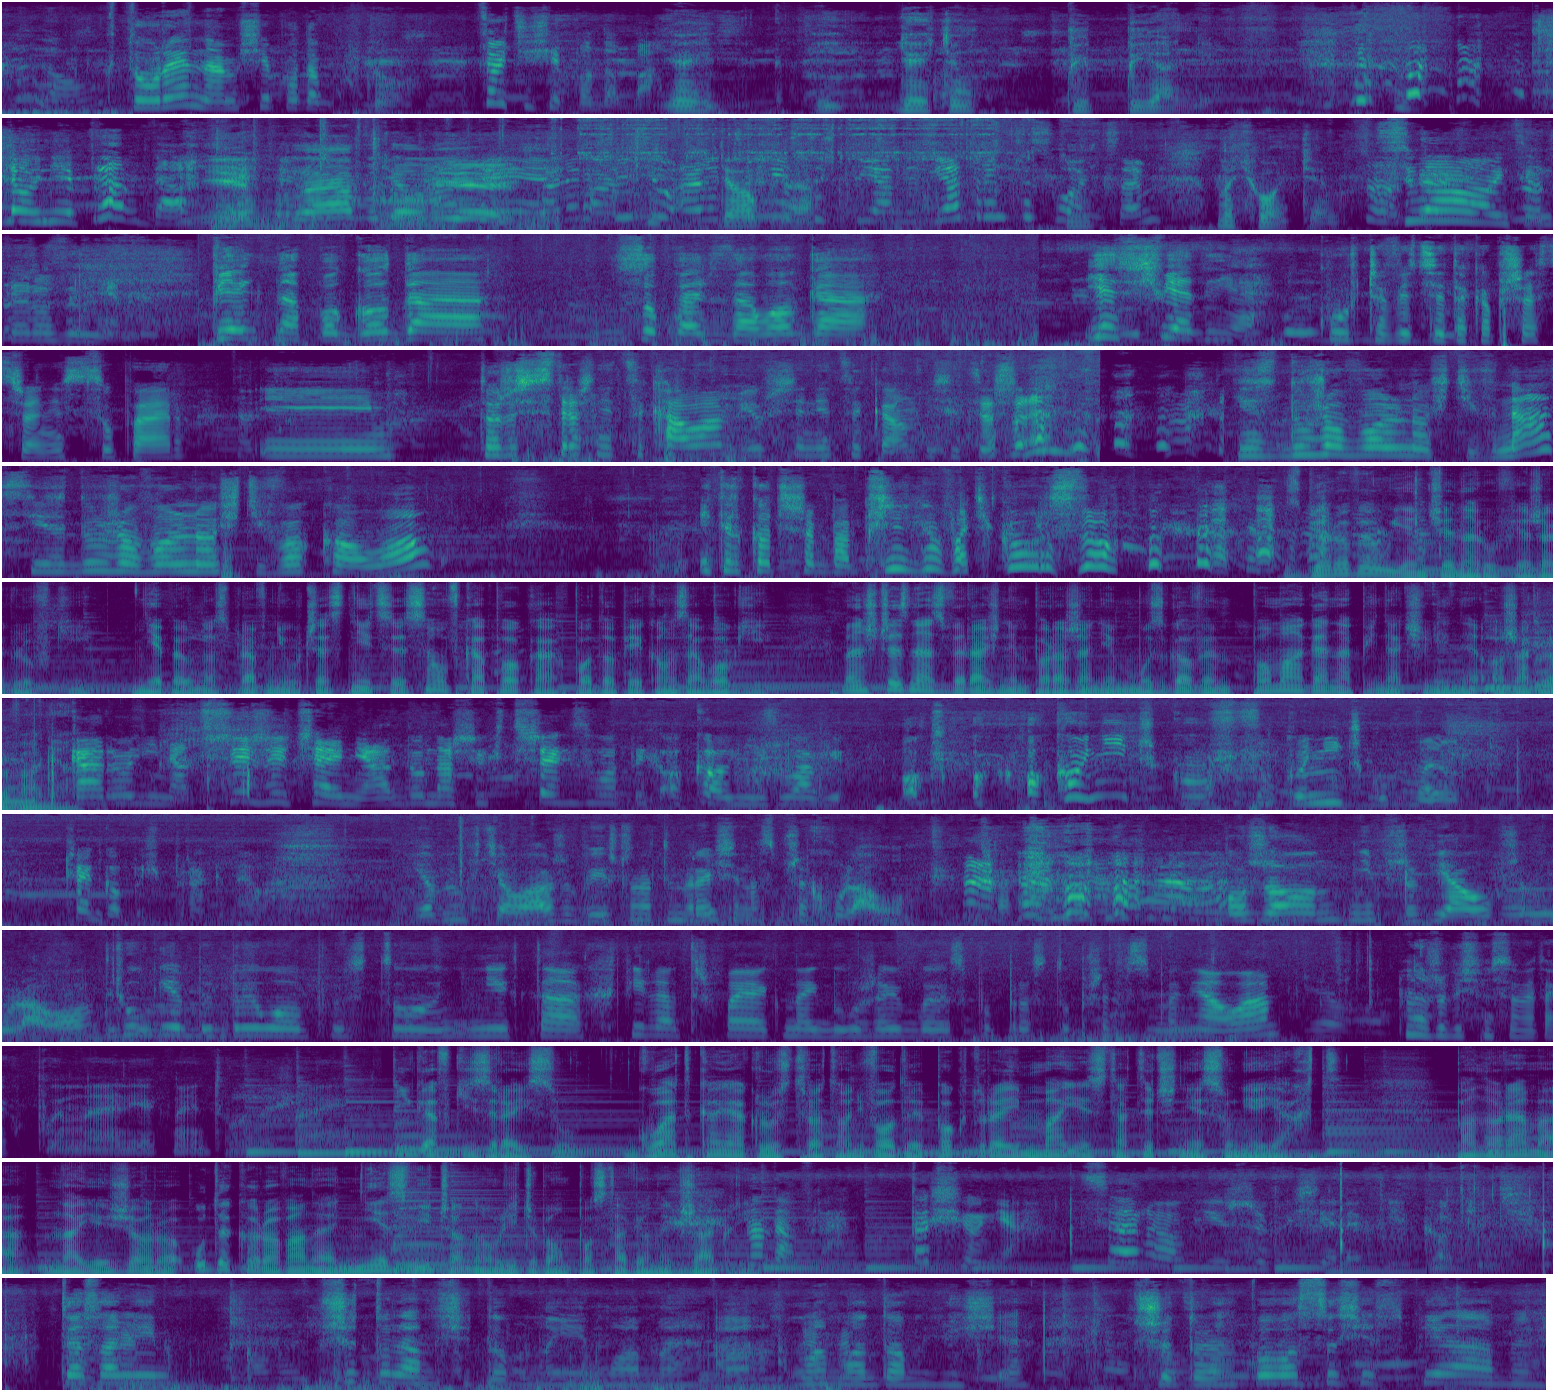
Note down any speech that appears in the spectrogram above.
które nam się podobają. Co Ci się podoba? Ja, ja jestem pi, pijany. No nieprawda. Nieprawdą jest! Krzysiu, ale Dobra. czy jesteś pijany wiatrem czy słońcem? No słońcem. Słońcem to rozumiemy. Piękna pogoda, super załoga. Jest świetnie. Kurczę, wiecie, taka przestrzeń jest super. I to, że się strasznie cykałam, już się nie cykam i się cieszę. Jest dużo wolności w nas, jest dużo wolności wokoło. I tylko trzeba pilnować kursu. Zbiorowe ujęcie na rufie żaglówki. Niepełnosprawni uczestnicy są w kapokach pod opieką załogi. Mężczyzna z wyraźnym porażeniem mózgowym pomaga napinać liny ożaglowania. Karolina, trzy życzenia do naszych trzech złotych okoni zławie. O, o, okoniczków. Koniczków malutkich. Czego byś pragnęła? Ja bym chciała, żeby jeszcze na tym rejsie nas przehulało. Tak. Porządnie przewiało, przehulało. Drugie by było po prostu, niech ta chwila trwa jak najdłużej, bo jest po prostu przewspaniała. No, żebyśmy sobie tak płynęli jak najdłużej. Migawki z rejsu. Gładka jak lustro toń wody, po której majestatycznie sunie jacht. Panorama na jezioro udekorowane niezliczoną liczbą postawionych żagli. No dobra, to Siunia, co robisz, żeby się lepiej koczuć? Czasami przytulam się do mojej mamy, a mama do mnie się przytula. Po prostu się wspieramy.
